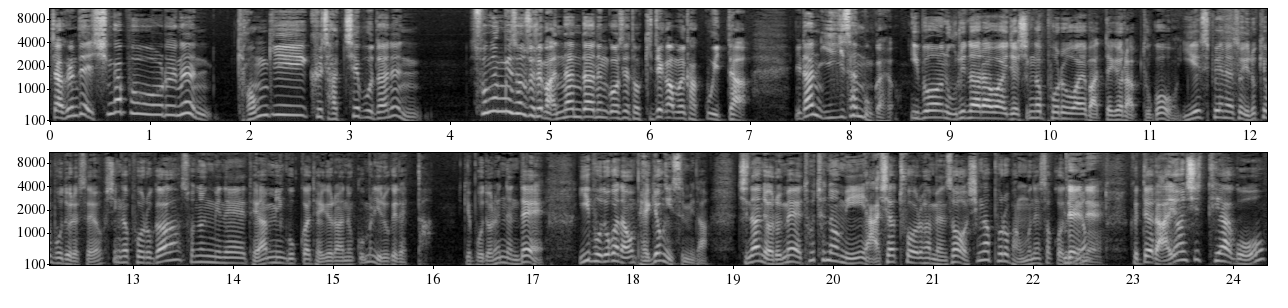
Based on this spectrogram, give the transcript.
자, 그런데 싱가포르는 경기 그 자체보다는 손흥민 선수를 만난다는 것에 더 기대감을 갖고 있다. 이란 이 기사는 뭔가요? 이번 우리나라와 이제 싱가포르와의 맞대결 앞두고 ESPN에서 이렇게 보도를 했어요. 싱가포르가 손흥민의 대한민국과 대결하는 꿈을 이루게 됐다. 이렇게 보도를 했는데 이 보도가 나온 배경이 있습니다. 지난 여름에 토트넘이 아시아 투어를 하면서 싱가포르 방문했었거든요. 네네. 그때 라이언 시티하고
